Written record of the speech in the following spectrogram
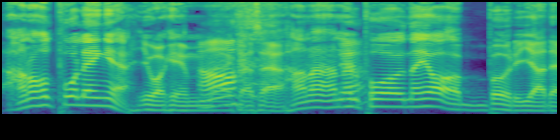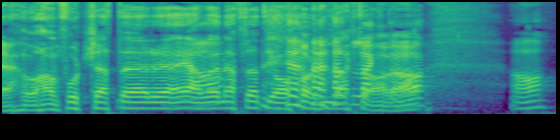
han har hållit på länge, Joakim, Ja. kan jag säga. Han, han Ja. höll på när jag började och han fortsätter Ja. även efter att jag har lagt, Lagt av. av. Ja. Ja.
